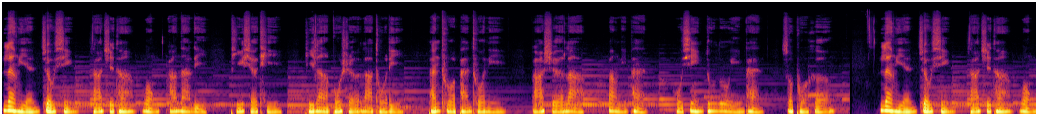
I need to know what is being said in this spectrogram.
楞严咒心，达持他嗡阿那利毗舍提。毗那婆舍那陀利盘陀盘陀尼跋舍那棒尼判五性都路营判娑婆诃。楞严咒心，达持他梦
